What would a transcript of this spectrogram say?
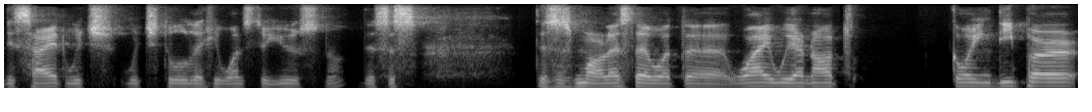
decide which which tool that he wants to use. No, this is this is more or less the what uh, why we are not going deeper,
